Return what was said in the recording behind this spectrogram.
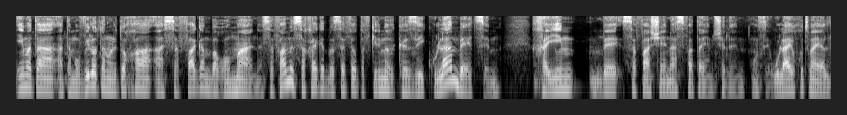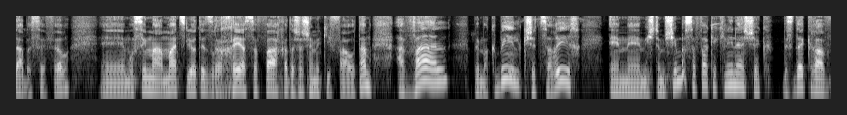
אם אתה, אתה מוביל אותנו לתוך השפה גם ברומן, השפה משחקת בספר תפקיד מרכזי. כולם בעצם חיים בשפה שאינה שפת האם שלהם. אולי חוץ מהילדה בספר. הם עושים מאמץ להיות אזרחי השפה החדשה שמקיפה אותם, אבל במקביל, כשצריך, הם אה, משתמשים בשפה ככלי נשק, בשדה קרב.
